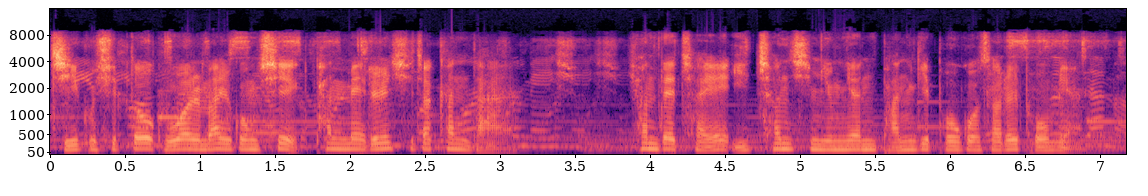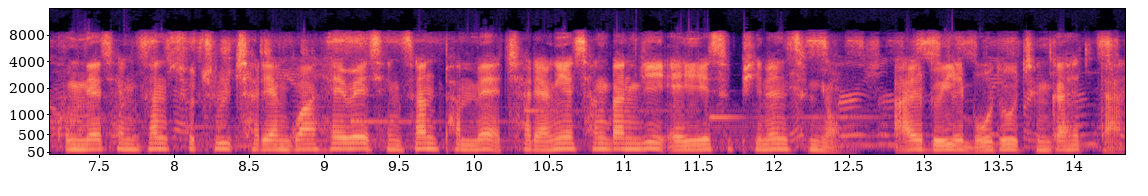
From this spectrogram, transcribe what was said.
G90도 9월 말 공식 판매를 시작한다. 현대차의 2016년 반기 보고서를 보면 국내 생산 수출 차량과 해외 생산 판매 차량의 상반기 ASP는 승용, RV 모두 증가했다.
